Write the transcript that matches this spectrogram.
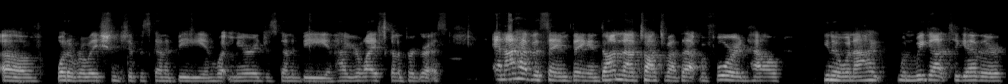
of what a relationship is going to be and what marriage is going to be and how your life's going to progress. And I have the same thing. And Don and I've talked about that before and how, you know, when I when we got together,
